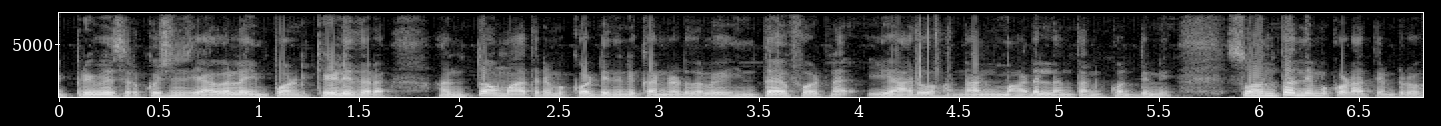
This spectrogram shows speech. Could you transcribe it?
ಈ ಪ್ರೀವಿಯಸ್ ಇಯರ್ ಕ್ವಶನ್ಸ್ ಯಾವೆಲ್ಲ ಇಂಪಾರ್ಟೆಂಟ್ ಕೇಳಿದಾರೆ? ಅಂತ ಮಾತ್ರ ನಿಮಗೆ ಕೊಟ್ಟಿದ್ದೀನಿ ಕನ್ನಡದೊಳಗೆ. ಇಂಥ ಎಫರ್ಟ್ನ ಯಾರು ನಾನು ಮಾಡಿಲ್ಲ ಅಂತ ಅನ್ಕೊತೀನಿ. ಸೊ ಅಂತ ನಿಮ್ಗೆ ಕೊಡತ್ತೀನಿ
